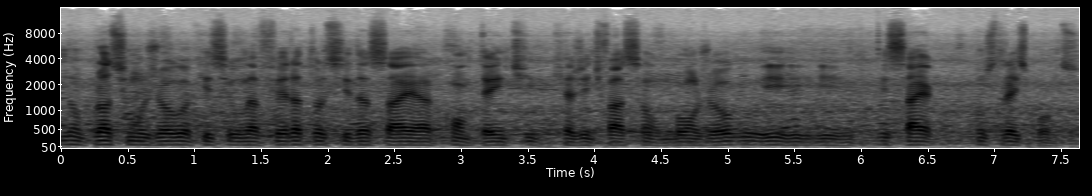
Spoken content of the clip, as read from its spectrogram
no, próximo jogo aqui, segunda-feira, a torcida saia contente, que a gente faça um bom jogo e, e, e saia com os três pontos.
